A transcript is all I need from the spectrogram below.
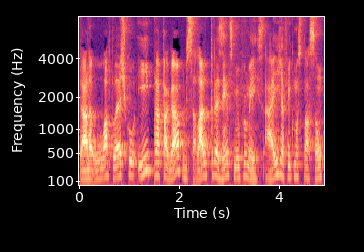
para o Atlético e para pagar de salário 300 mil por mês. Aí já fica uma situação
